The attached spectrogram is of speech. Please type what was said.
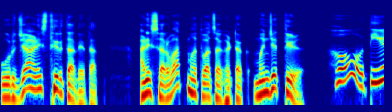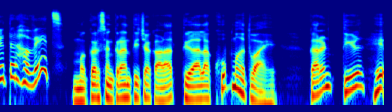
ऊर्जा आणि स्थिरता देतात. आणि सर्वात महत्त्वाचा घटक म्हणजे तीळ. हो तीळ तर हवेच. मकर संक्रांतीच्या काळात तिळाला खूप महत्त्व आहे. कारण तीळ हे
